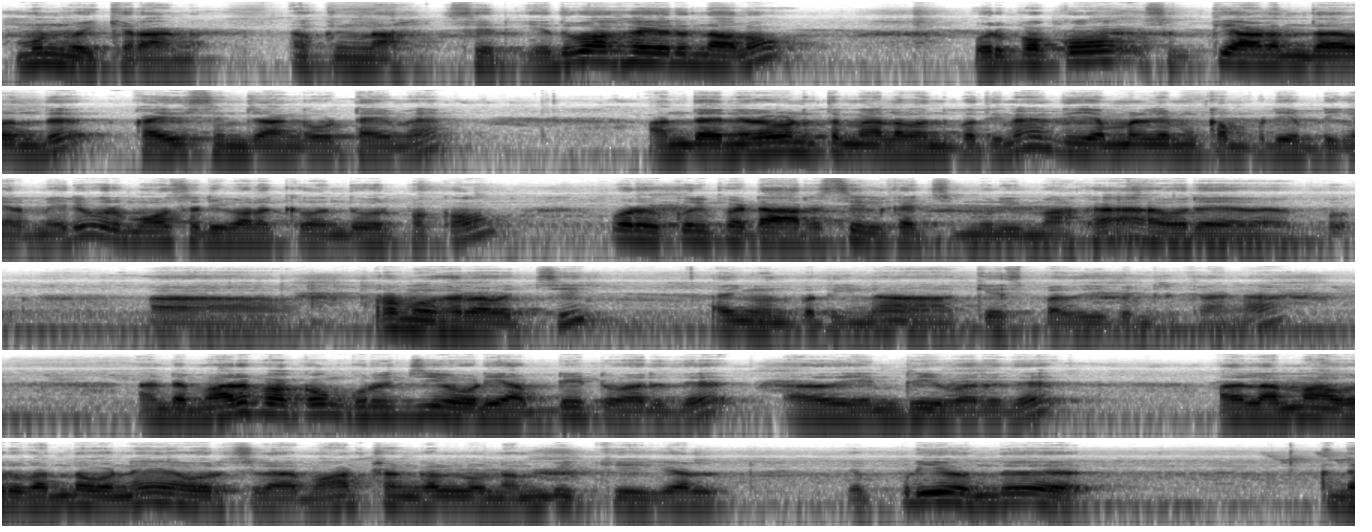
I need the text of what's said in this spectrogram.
முன் வைக்கிறாங்க. ஓகேங்களா? சரி எதுவாக இருந்தாலும் ஒரு பக்கம் சக்தி ஆனந்த வந்து கைது செஞ்சாங்க ஒரு டைமு அந்த நிறுவனத்து மேலே வந்து பார்த்திங்கன்னா இது எம்எல்எம் கம்பெனி அப்படிங்கிற மாரி ஒரு மோசடி வழக்கு வந்து ஒரு பக்கம் ஒரு குறிப்பிட்ட அரசியல் கட்சி மூலியமாக ஒரு பிரமுகரை வச்சு அவங்க வந்து பார்த்திங்கன்னா கேஸ் பதிவு பண்ணியிருக்காங்க அண்டு மறுபக்கம் குருஜியோடைய அப்டேட் வருது அதாவது என்ட்ரி வருது. அது இல்லாமல் அவர் வந்தவுடனே ஒரு சில மாற்றங்கள் நம்பிக்கைகள் எப்படியும் வந்து அந்த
